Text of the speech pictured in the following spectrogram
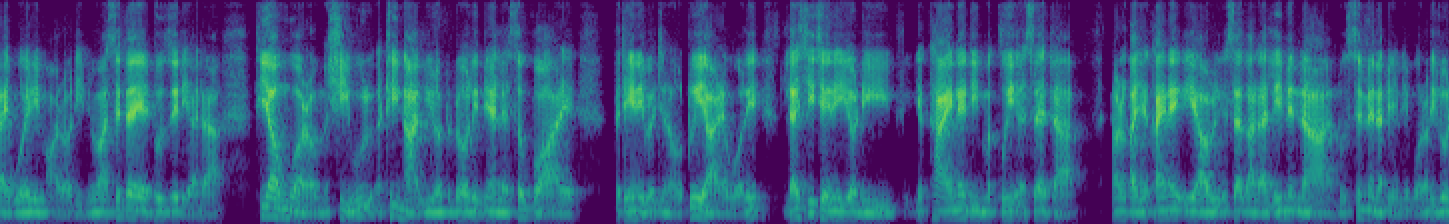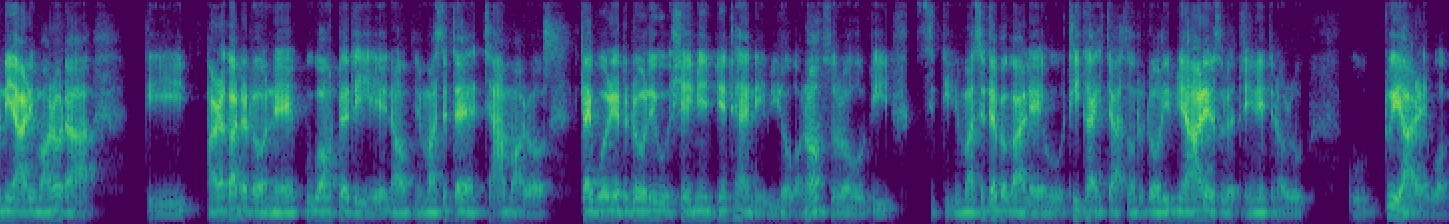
တိုက်ပွဲတွေမှာတော့ဒီမြန်မာစစ်တပ်ရဲ့ထိုးစစ်တွေကဒါထိရောက်မှုကတော့မရှိဘူးအထိနာပြီးတော့တော်တော်လေးပြန်လဲဆုတ်ခွာရတဲ့သတင်းတွေပဲကျွန်တော်တို့တွေ့ရတယ်ပေါ့လေလက်ရှိချိန်ကြီးရောဒီရခိုင်နဲ့ဒီမကွေးအဆက်တာနောက်တစ်ခါရခိုင်နဲ့ AR အဆက်ကဒါ၄မျက်နှာလို့စစ်မျက်နှာပြင်နေပေါ့နော်ဒီလိုနေရာတွေမှာတော့ဒါ ဒီအာရကတက်တော်နဲ့ပူပေါင်းတက်တွေရဲ့နောက်မြန်မာစစ်တပ်ကြားမှာတော့တိုက်ပွဲတွေတော်တော်လေးကိုအရှိန်မြင့်ပြင်းထန်နေပြီးတော့ပေါ့နော်ဆိုတော့ဟိုဒီဒီမြန်မာစစ်တပ်ဘက်ကလည်းဟိုအထိခိုက်အကြဆုံးတော်တော်လေးများတယ်ဆိုတဲ့သတင်းတွေကျွန်တော်တို့ဟိုတွေ့ရတယ်ပေါ့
